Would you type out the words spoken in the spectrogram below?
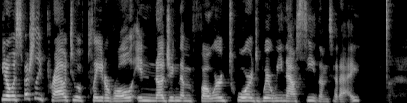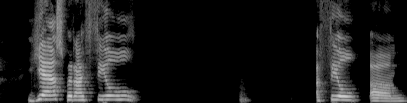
you know especially proud to have played a role in nudging them forward towards where we now see them today? Yes, but I feel I feel um,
